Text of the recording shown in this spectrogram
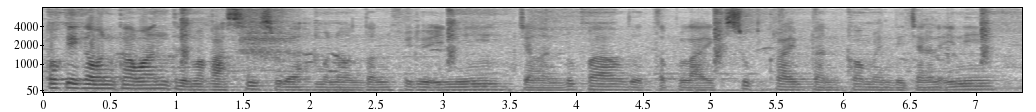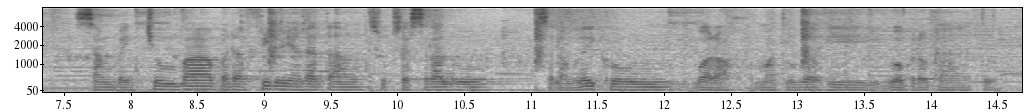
Oke kawan-kawan, terima kasih sudah menonton video ini. Jangan lupa untuk tetap like, subscribe, dan komen di channel ini. Sampai jumpa pada video yang datang. Sukses selalu. Assalamualaikum warahmatullahi wabarakatuh.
